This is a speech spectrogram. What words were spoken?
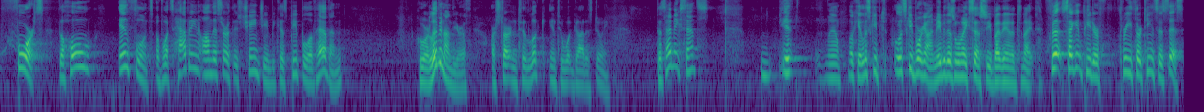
force, the whole influence of what's happening on this earth is changing because people of heaven who are living on the earth are starting to look into what God is doing. Does that make sense? It, well, okay, let's keep, let's keep working on. Maybe this will make sense to you by the end of tonight. 2 Peter 3.13 says this,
